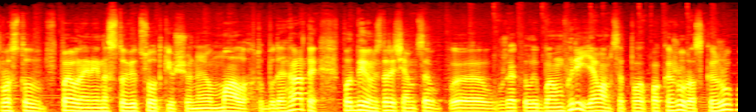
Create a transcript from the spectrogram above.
просто впевнений на 100%, що на ньому мало хто буде грати. Подивимось, до речі, це е, вже коли будемо в грі, я вам це покажу, розкажу.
